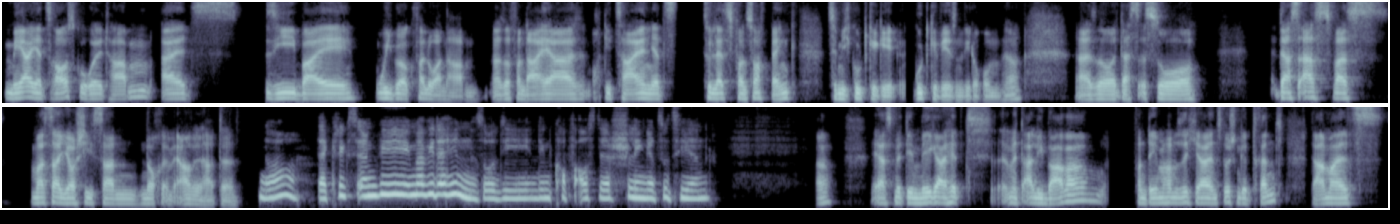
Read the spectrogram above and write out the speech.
mehr jetzt rausgeholt haben, als sie bei WeWork verloren haben. Also von daher auch die Zahlen jetzt zuletzt von Softbank ziemlich gut, gut gewesen wiederum. Ja. Also das ist so das Ass, was Masayoshi-san noch im Ärmel hatte. Ja, der kriegt's irgendwie immer wieder hin, so die, den Kopf aus der Schlinge zu ziehen. Ja, erst mit dem Mega-Hit mit Alibaba, von dem haben sie sich ja inzwischen getrennt. Damals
